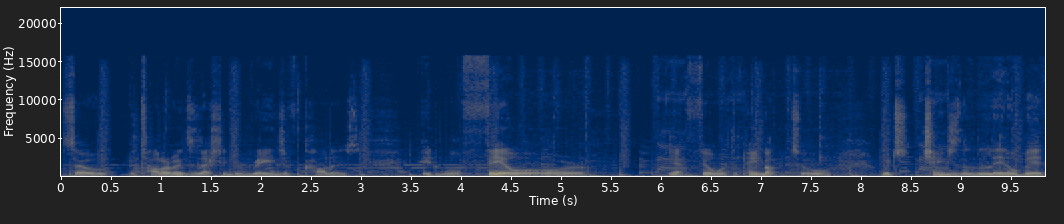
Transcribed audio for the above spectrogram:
So the tolerance is actually the range of colors it will fill or yeah fill with the paint bucket tool which changes a little bit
